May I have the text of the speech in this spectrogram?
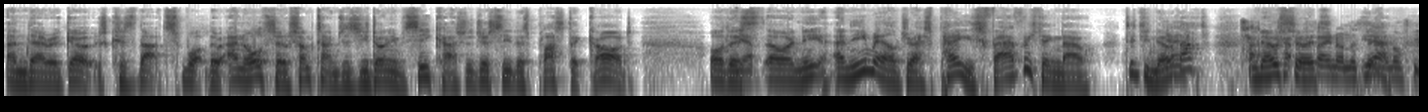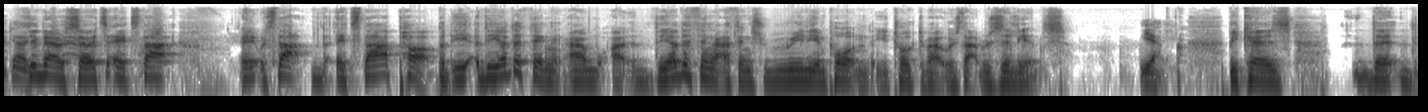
and there it goes because that's what they and also sometimes is you don't even see cash you just see this plastic card or this yep. or an, e- an, email address pays for everything now. Did you know yeah. that? Ta- you know so it's, on the thing yeah, and off you go. You know so it's it's that it was that it's that part. But the the other thing um, uh, the other thing that i think is really important that you talked about was that resilience. Yeah. Because the, the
